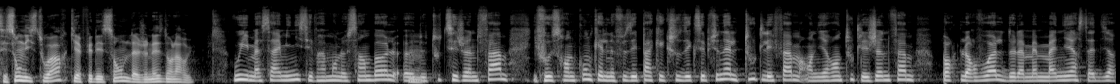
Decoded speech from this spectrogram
C'est son histoire qui a fait descendre la jeunesse dans la rue. Oui, Massa Amini, c'est vraiment le symbole euh, Mm. de toutes ces jeunes femmes. Il faut se rendre compte qu'elles ne faisaient pas quelque chose d'exceptionnel. Toutes les femmes en Iran, toutes les jeunes femmes portent leur voile de la même manière, c'est-à-dire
